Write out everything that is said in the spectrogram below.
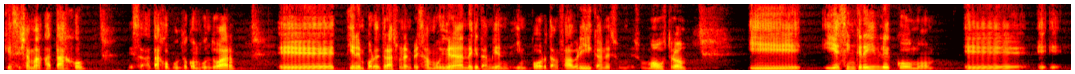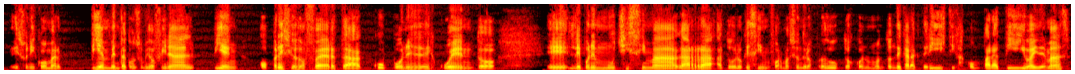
que se llama Atajo, es atajo.com.ar. Eh, tienen por detrás una empresa muy grande que también importan, fabrican, es un, monstruo. Y, es increíble cómo eh, eh, eh, es un e-commerce bien venta consumidor final, bien o precios de oferta, cupones de descuento. le ponen muchísima garra a todo lo que es información de los productos con un montón de características, comparativa y demás.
